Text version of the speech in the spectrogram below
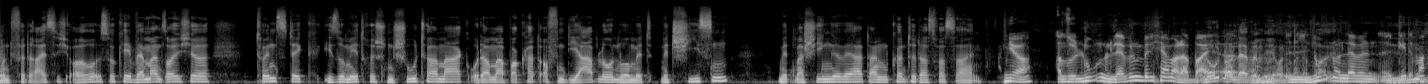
Und für 30 Euro ist okay. Wenn man solche Twin-Stick isometrischen Shooter mag oder mal Bock hat auf ein Diablo nur mit, mit Schießen, mit Maschinengewehr, dann könnte das was sein. Ja, also Looten und Leveln bin ich ja immer dabei. Looten und Leveln bin ich auch immer Äh, dabei. Looten und Leveln äh, geht immer.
